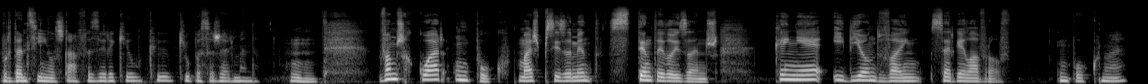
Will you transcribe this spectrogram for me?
Portanto, sim, ele está a fazer aquilo que, que o passageiro manda. Uhum. Vamos recuar um pouco, mais precisamente 72 anos. Quem é e de onde vem Sergei Lavrov? Um pouco, não é?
